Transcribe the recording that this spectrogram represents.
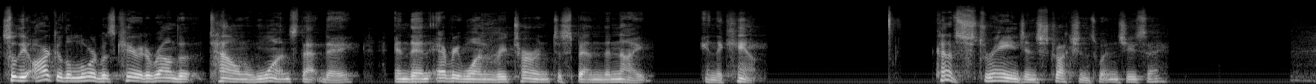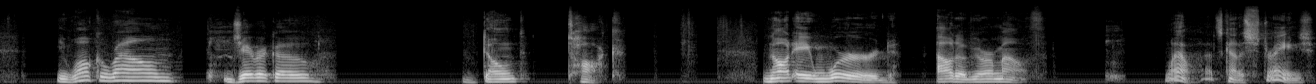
So the ark of the Lord was carried around the town once that day, and then everyone returned to spend the night in the camp. Kind of strange instructions, wouldn't you say? You walk around Jericho, don't talk. Not a word out of your mouth. Well, that's kind of strange.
